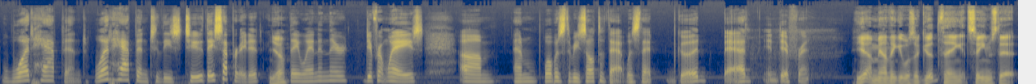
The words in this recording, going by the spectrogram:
what happened? What happened to these two? They separated. Yeah. They went in their different ways. Um, and what was the result of that? Was that good, bad, indifferent? Yeah, I mean, I think it was a good thing. It seems that,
